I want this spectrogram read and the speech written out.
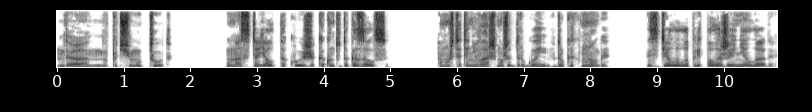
«Да, но почему тут?» У нас стоял такой же, как он тут оказался. А может, это не ваш, может, другой? Вдруг их много? Сделала предположение Лада.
